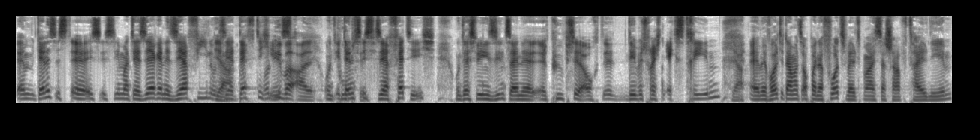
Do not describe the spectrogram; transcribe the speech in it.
Ähm, Dennis ist, äh, ist, ist jemand, der sehr gerne sehr viel und Ja. sehr deftig Und ist. überall Und pupsig. Dennis ist sehr fettig und deswegen sind seine äh, Püpse auch äh, dementsprechend extrem. Ja. Ähm, er wollte damals auch bei einer Furzweltmeisterschaft teilnehmen,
